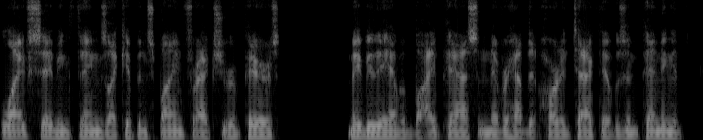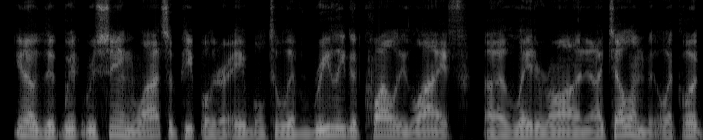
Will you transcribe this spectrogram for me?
life saving things like hip and spine fracture repairs. Maybe they have a bypass and never have that heart attack that was impending. And, you know, we, we're seeing lots of people that are able to live really good quality life uh, later on. And I tell them, like, look,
